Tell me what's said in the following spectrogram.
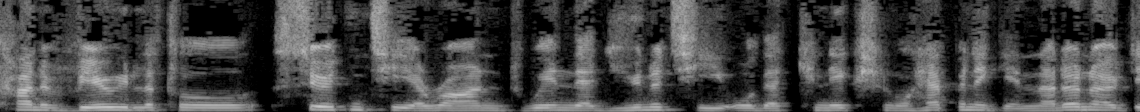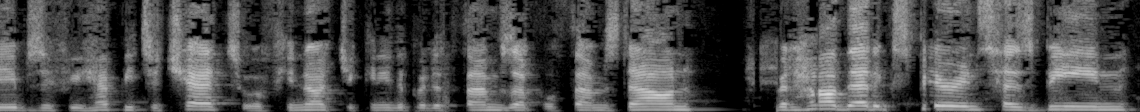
kind of very little certainty around when that unity or that connection will happen again. And I don't know, Debs, if you're happy to chat, or if you're not, you can either put a thumbs up or thumbs down but how that experience has been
